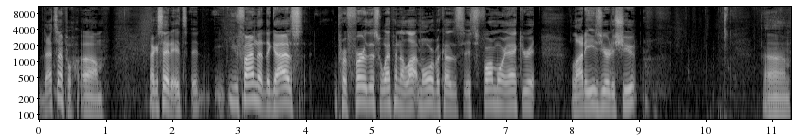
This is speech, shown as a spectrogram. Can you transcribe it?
That simple. Um, like I said, it's it, you find that the guys prefer this weapon a lot more because it's far more accurate, a lot easier to shoot. Um,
